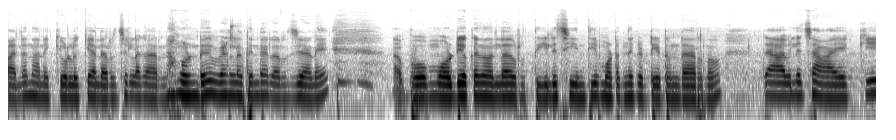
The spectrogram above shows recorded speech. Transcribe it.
തല നനയ്ക്കുള്ളൂ. എനിക്ക് അലർജി ഉള്ള കാരണം കൊണ്ട് വെള്ളത്തിന്റെ അലർജിയാണ് അപ്പോൾ മുടിയൊക്കെ നല്ല വൃത്തിയിൽ ചീന്തി മുടഞ്ഞ് കിട്ടിയിട്ടുണ്ടായിരുന്നു. രാവിലെ ചായക്ക്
